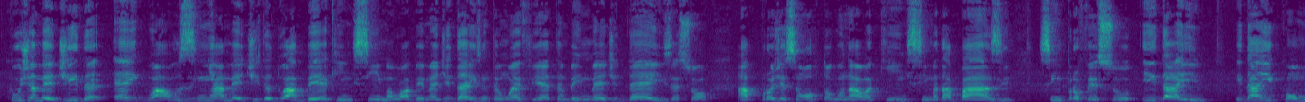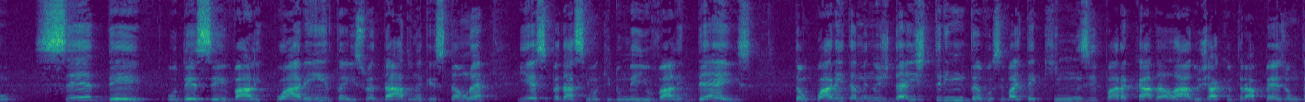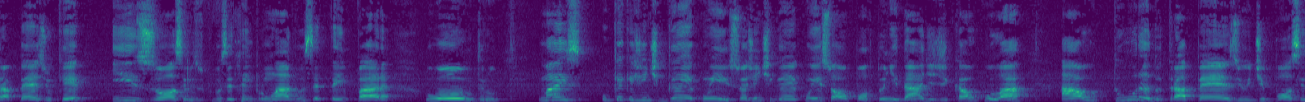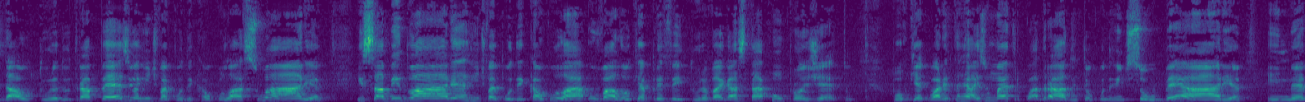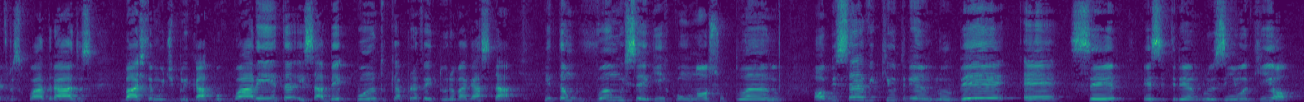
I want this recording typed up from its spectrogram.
cuja medida é igualzinha à medida do AB aqui em cima. O AB mede 10, então o FE também mede 10. É só a projeção ortogonal aqui em cima da base. Sim, professor, e daí? E daí como CD, o DC vale 40, isso é dado na questão, né? E esse pedacinho aqui do meio vale 10. Então, 40 menos 10, 30. Você vai ter 15 para cada lado, já que o trapézio é um trapézio o quê? isósceles. O que você tem para um lado, você tem para o outro. Mas o que, que a gente ganha com isso? A gente ganha com isso a oportunidade de calcular a altura do trapézio e de posse da altura do trapézio a gente vai poder calcular a sua área. E sabendo a área a gente vai poder calcular o valor que a prefeitura vai gastar com o projeto. Porque é 40 reais um metro quadrado. Então quando a gente souber a área em metros quadrados basta multiplicar por 40 e saber quanto que a prefeitura vai gastar. Então vamos seguir com o nosso plano. Observe que o triângulo BEC esse triângulozinho aqui ó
